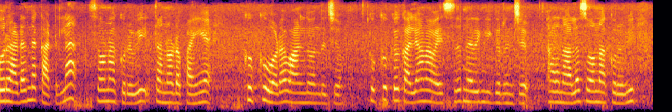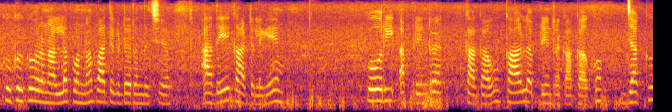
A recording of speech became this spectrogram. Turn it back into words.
ஒரு அடர்ந்த காட்டில் சோனா குருவி தன்னோட பையன் குக்குவோட வாழ்ந்து வந்துச்சு. குக்குக்கு கல்யாண வயசு நெருங்கிட்டு இருந்துச்சு. அதனால் சோனா குருவி குக்குக்கு ஒரு நல்ல பொண்ணாக பார்த்துக்கிட்டு இருந்துச்சு. அதே காட்டிலேயே கோரி அப்படின்ற காக்காவும் கால் அப்படின்ற காக்காவுக்கும் ஜக்கு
